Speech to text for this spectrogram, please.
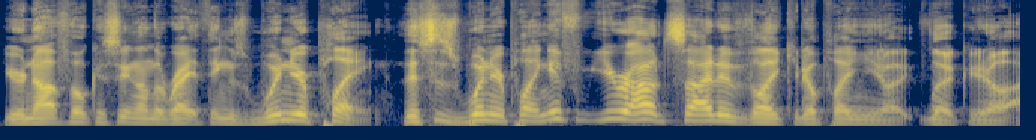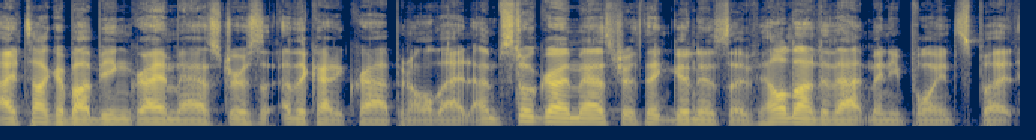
you're not focusing on the right things when you're playing. This is when you're playing. If you're outside of like you know playing, you know, look, you know, I talk about being grandmaster, other kind of crap, and all that. I'm still grandmaster. Thank goodness I've held on to that many points, but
